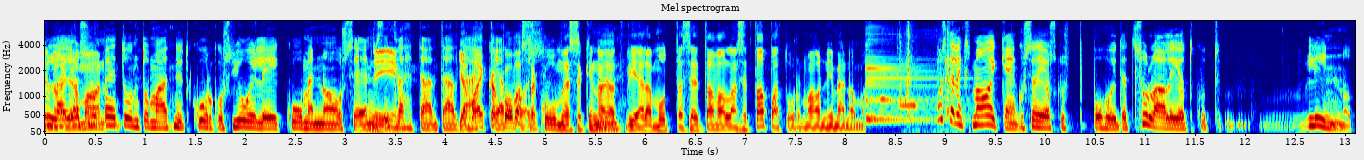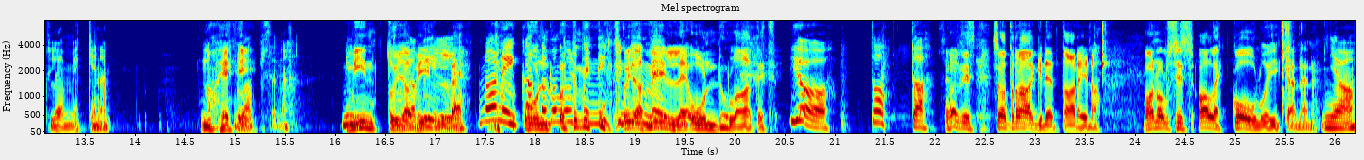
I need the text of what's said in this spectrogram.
Kyllä, jos ajamaan. rupeaa tuntumaan, että nyt kurkus juilii, kuume nousee, niin, niin. sitten lähdetään täältä Ja vaikka kovassa pois. kuumeessakin ajat vielä, mutta se tavallaan se tapaturma on nimenomaan. Muistelenko mä oikein, kun sä joskus puhuit, että sulla oli jotkut linnut lemmikkinä No hei, lapsena? Minttu ja Ville. No niin, kato, mä muistin Minttu ja nimen. Ville undulaatit. Joo, totta. Se on siis, se on traaginen tarina. Mä oon ollut siis alle kouluikäinen Joo.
